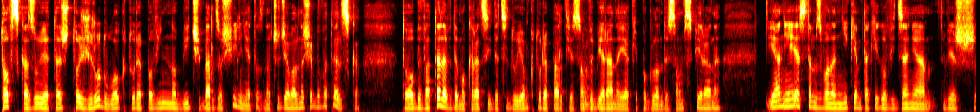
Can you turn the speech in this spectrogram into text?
to wskazuje też to źródło, które powinno bić bardzo silnie, to znaczy działalność obywatelska. To obywatele w demokracji decydują, które partie są wybierane, jakie poglądy są wspierane. Ja nie jestem zwolennikiem takiego widzenia, wiesz,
